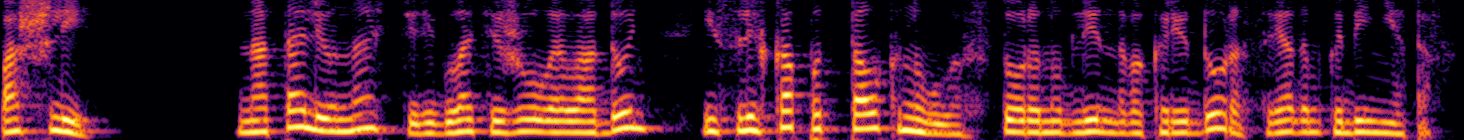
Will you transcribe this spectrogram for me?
«Пошли!» На талию Насти легла тяжелая ладонь и слегка подтолкнула в сторону длинного коридора с рядом кабинетов.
